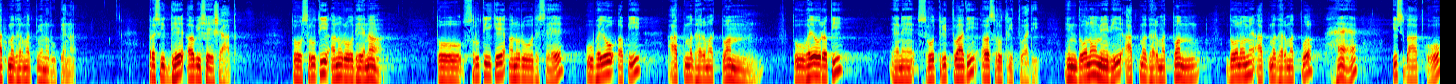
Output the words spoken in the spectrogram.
आत्मधर्मत्व रूपेण प्रसिद्धे अविशेषात। तो श्रुति अनुरोधे न तो श्रुति के अनुरोध से उभयो अपि आत्मधर्मत्व तो उभयोरपि, यानी श्रोतृत्वादि, अश्रोतृत्वादि। इन दोनों में भी आत्मधर्मत्व दोनों में आत्मधर्मत्व है। इस बात को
